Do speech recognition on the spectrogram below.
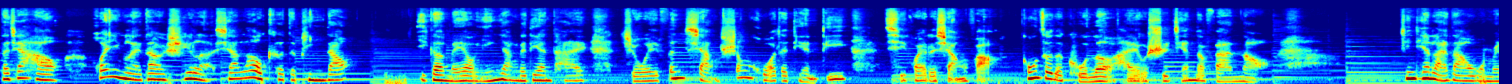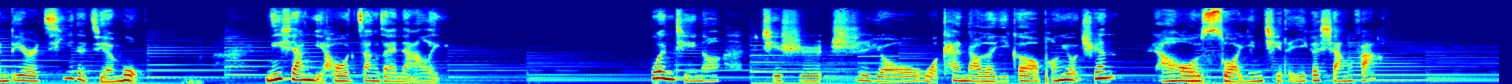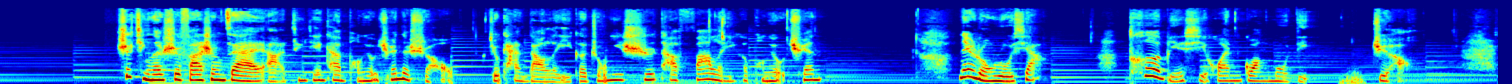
大家好，欢迎来到虚了瞎唠嗑的频道，一个没有营养的电台，只为分享生活的点滴、奇怪的想法、工作的苦乐，还有时间的烦恼。今天来到我们第二期的节目，你想以后葬在哪里？问题呢，其实是由我看到的一个朋友圈，然后所引起的一个想法。事情呢是发生在啊，今天看朋友圈的时候，就看到了一个中医师，他发了一个朋友圈，内容如下：特别喜欢逛墓地，句号。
